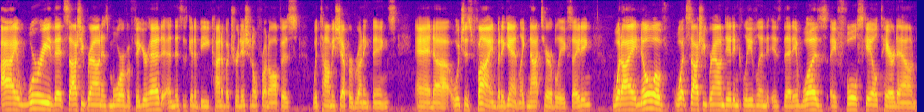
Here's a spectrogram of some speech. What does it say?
I worry that Sashi Brown is more of a figurehead, and this is going to be kind of a traditional front office with Tommy Sheppard running things, and uh, which is fine, but again, like not terribly exciting. What I know of what Sashi Brown did in Cleveland is that it was a full scale teardown.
